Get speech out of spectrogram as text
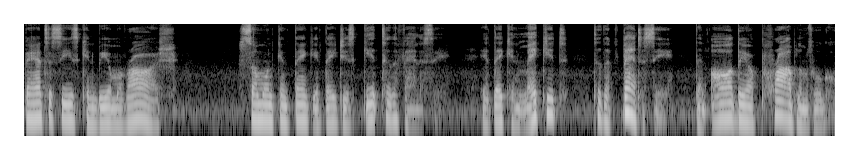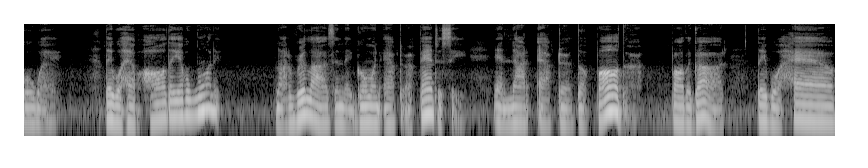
Fantasies can be a mirage someone can think if they just get to the fantasy, if they can make it to the fantasy, then all their problems will go away. They will have all they ever wanted, not realizing that going after a fantasy and not after the Father, Father God, they will have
